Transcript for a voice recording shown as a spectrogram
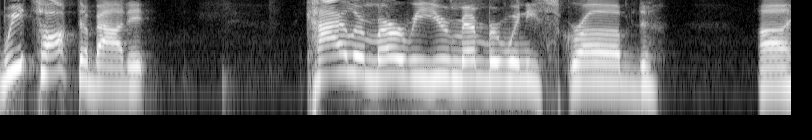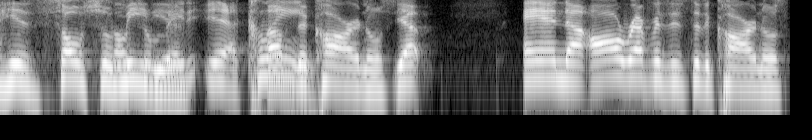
We talked about it. Kyler Murray, you remember when he scrubbed uh, his social, Social media, media- yeah, clean. of the Cardinals. Yep, and uh, all references to the Cardinals,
